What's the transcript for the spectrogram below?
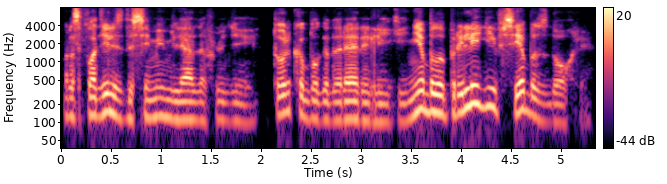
расплодились до 7 миллиардов людей. Только благодаря религии. Не было бы религии, все бы сдохли.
